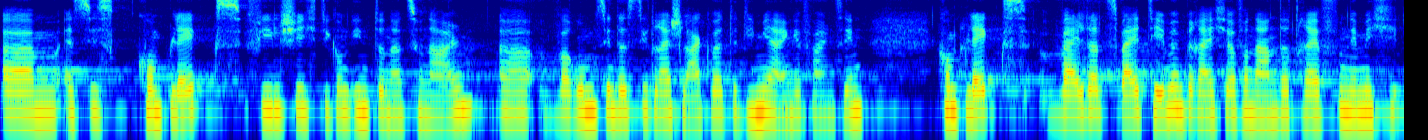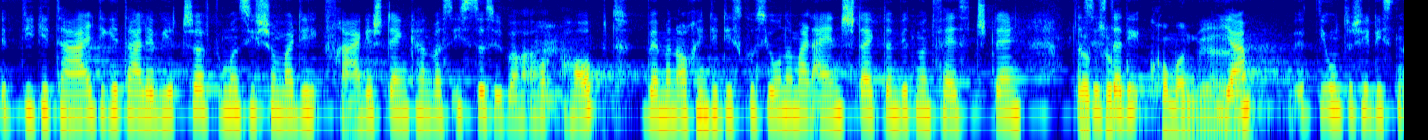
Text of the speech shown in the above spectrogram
Ähm, es ist komplex, vielschichtig und international. Äh, warum sind das die drei Schlagwörter, die mir eingefallen sind? Komplex, weil da zwei Themenbereiche aufeinandertreffen, nämlich digital, digitale Wirtschaft, wo man sich schon mal die Frage stellen kann, was ist das überhaupt? Wenn man auch in die Diskussion einmal einsteigt, dann wird man feststellen, dass Dazu es da die, wir, ja, die unterschiedlichsten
